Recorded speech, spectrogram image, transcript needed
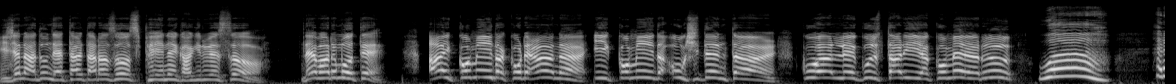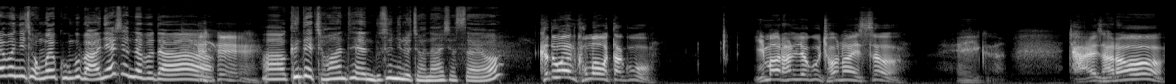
이제 나도 내 딸 따라서 스페인에 가기로 했어. 내 발음 어때? Comida coreana y comida occidental. ¿Cuál le gustaría comer? 와, 할아버님 정말 공부 많이 하셨나 보다. 아, 근데 저한텐 무슨 일로 전화하셨어요? 그동안 고마웠다고. 이 말 하려고 전화했어. 에이그. 잘 살아.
